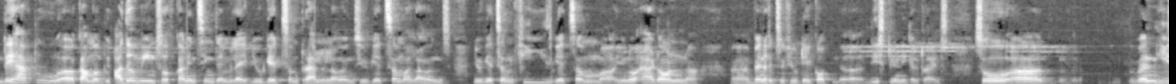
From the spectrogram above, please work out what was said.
they have to uh, come up with other means of convincing them like you get some travel allowance you get some allowance you get some fees you get some uh, you know add-on uh, uh, benefits if you take up these clinical trials. So when he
